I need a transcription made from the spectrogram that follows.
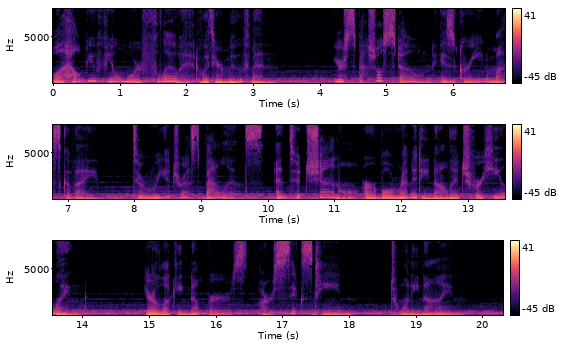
will help you feel more fluid with your movement. Your special stone is green muscovite to readdress balance and to channel herbal remedy knowledge for healing. Your lucky numbers are 16, 29,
